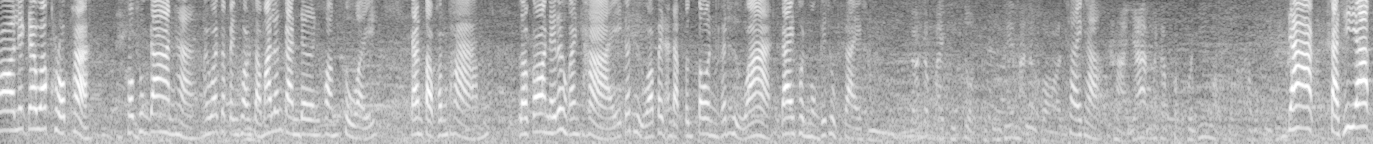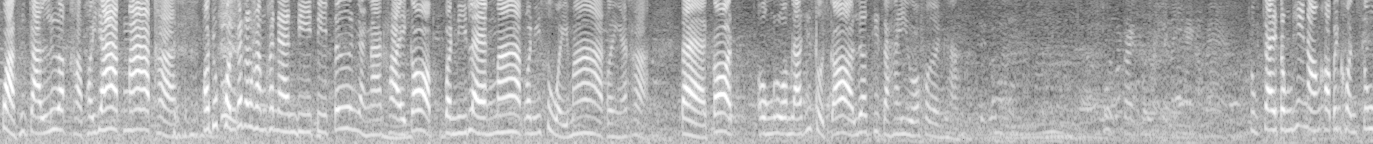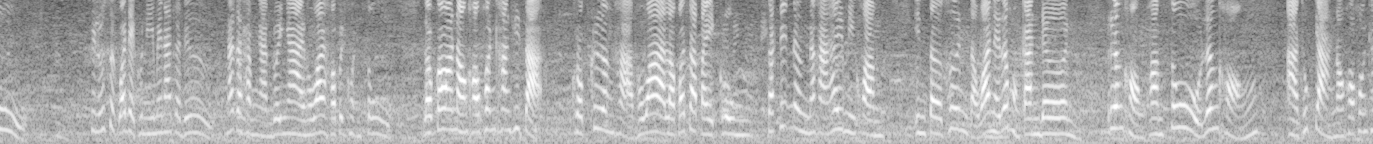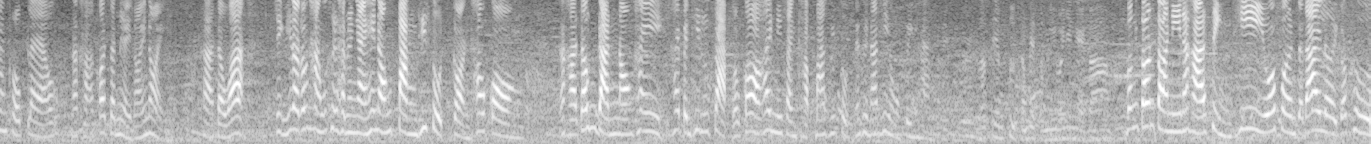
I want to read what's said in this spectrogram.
ก็เรียกได้ว่าครบค่ะ ครบทุกด้านค่ะ ไม่ว่าจะเป็นความสามารถเรื่องการเดินความสวย การตอบคำถาม แล้วก็ในเรื่องของการขายก็ถือว่าเป็นอันดับต้นๆ ก็ถือว่าได้คนมงที่ถูกใจค่ะ ย้อนกลับไปคือโจทย์คือกรุงเทพมหานครใช่ค่ะ หายากไหมครับกับคนที่เหมาะสมกับกรุงเทพยากแต่ที่ยากกว่าคือการเลือกค่ะ เพราะยากมากค่ะ เพราะทุกคนก็จะทำคะแนนดีตีตื้นอย่างนาใครก็วันนี้แรงมาก วันนี้สวยมากอะไรอย่างเงี้ยค่ะ แต่ก็องค์รวมแล้วที่สุดก็เลือกที่จะให้ยูวเฟิร์นค่ะ ถูกใจตรงที่น้องเขาเป็นคนสู้ พี่รู้สึกว่าเด็กคนนี้ไม่น่าจะดื้อ น่าจะทำงานด้วยง่าย เพราะว่าเขาเป็นคนสู้ แล้วก็น้องเขาค่อนข้างที่จะครบเครื่องค่ะ เพราะว่าเราก็จะไปกลุ่มสักนิดนึงนะคะ ให้มีความอินเตอร์ขึ้น แต่ว่าในเรื่องของการเดิน เรื่องของความสู้ เรื่องของอาทุกอย่างน้องเขาค่อนข้างครบแล้วนะคะ ก็จะเหนื่อยน้อยหน่อยค่ะ แต่ว่าสิ่งที่เราต้องทำก็คือทำยังไงให้น้องปังที่สุดก่อนเข้ากอง นะคะต้องดันน้องให้ให้เป็นที่รู้จักแล้วก็ให้มีแฟนคลับมากที่สุดนั่นคือหน้าที่ของฟินค่ะ แล้วเตรียมสูตรสำเร็จตรงนี้ไว้ยังไงบ้าง เบื้องต้นตอนนี้นะคะ สิ่งที่ยูวเฟิร์นจะได้เลยก็คือ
